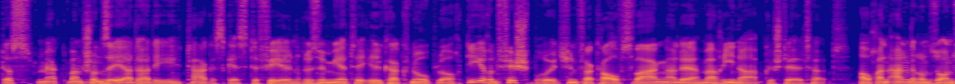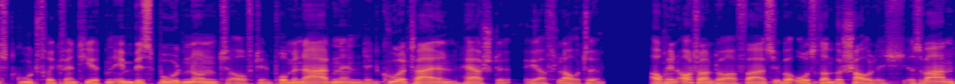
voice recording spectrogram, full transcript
Das merkt man schon sehr, da die Tagesgäste fehlen, resümierte Ilka Knobloch, die ihren Fischbrötchen-Verkaufswagen an der Marina abgestellt hat. Auch an anderen sonst gut frequentierten Imbissbuden und auf den Promenaden in den Kurteilen herrschte eher Flaute. Auch in Otterndorf war es über Ostern beschaulich. Es waren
